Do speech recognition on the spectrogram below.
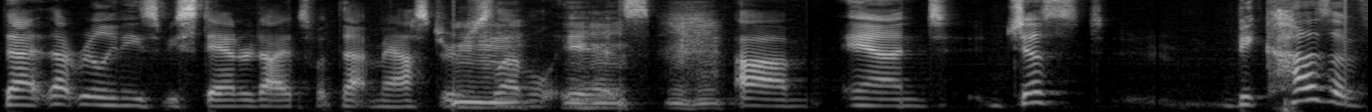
that, that really needs to be standardized what that master's Mhm, level mhm, is. mhm. Um, and just because of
